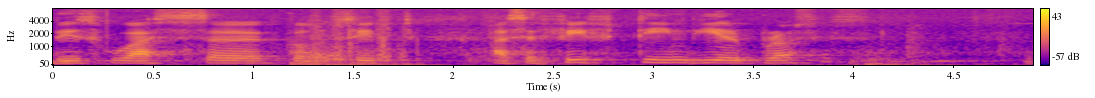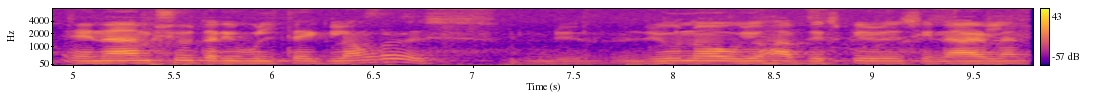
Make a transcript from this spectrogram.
This was uh, conceived as a 15 year process, and I'm sure that it will take longer. You, you know, you have the experience in Ireland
